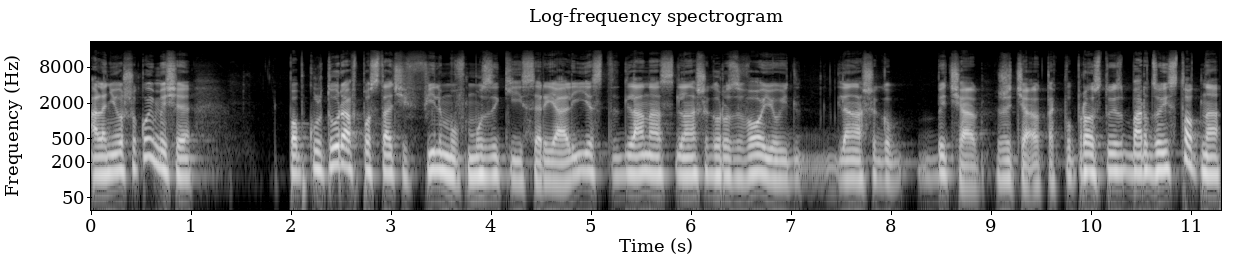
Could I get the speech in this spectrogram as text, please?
Ale nie oszukujmy się, popkultura w postaci filmów, muzyki i seriali jest dla nas, dla naszego rozwoju i dla naszego bycia, życia, tak po prostu jest bardzo istotna.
